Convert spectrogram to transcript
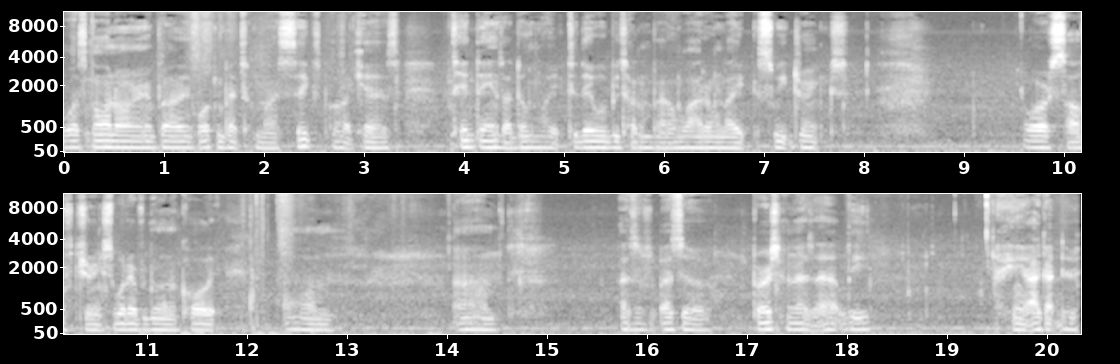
What's going on, everybody? Welcome back to my sixth podcast. 10 things I don't like. Today we'll be talking about why I don't like sweet drinks or soft drinks, whatever you want to call it. Um, um, as a, as a person, as an athlete, hey, I got to,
